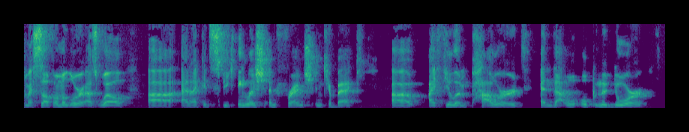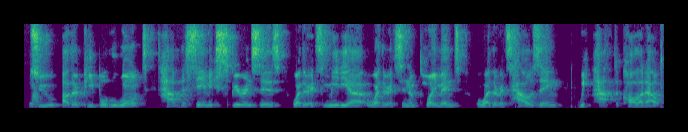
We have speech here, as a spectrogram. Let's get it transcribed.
myself, I'm a lawyer as well, uh, and I can speak English and French in Quebec. Uh, I feel empowered, and that will open the door yeah. to other people who won't have the same experiences, whether it's media, whether it's in employment, or whether it's housing. We have to call it out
